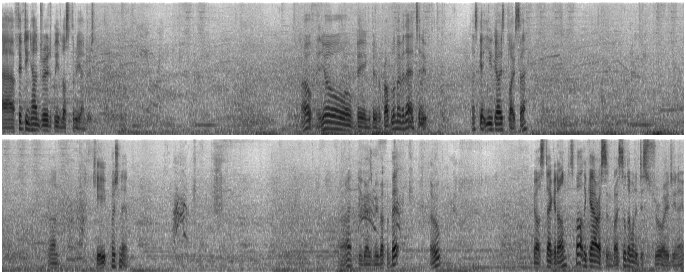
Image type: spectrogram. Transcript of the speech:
Uh, 1,500, we've lost 300. Oh, and you're being a bit of a problem over there too. Let's get you guys closer. On. Keep pushing in. Alright, you guys move up a bit. Oh. Got Stegadon. It's part of the garrison, but I still don't want to destroy it destroyed, you know.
